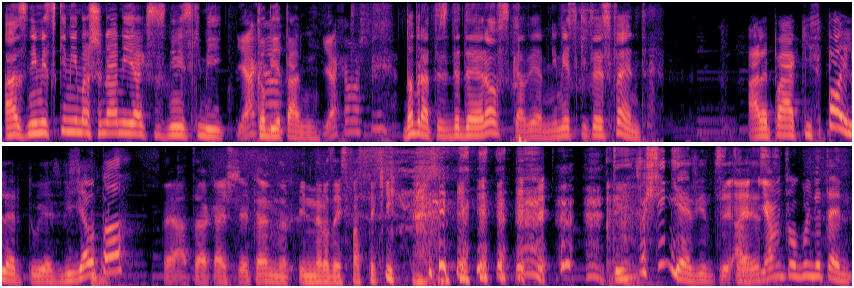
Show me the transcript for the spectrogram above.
A z niemieckimi maszynami jak z niemieckimi Jaka? kobietami. Jaka maszyna? Dobra, to jest DDR-owska, wiem. Niemiecki to jest Fend. Ale pa jaki spoiler tu jest. Widział to? A to jakaś ten inny rodzaj swastyki? Ty właśnie nie wiem co to jest. Ja bym tu ogólnie ten,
